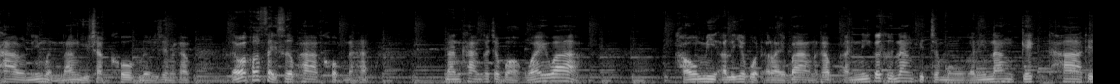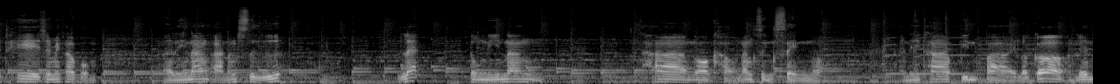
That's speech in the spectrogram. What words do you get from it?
ท่าแบบนี้เหมือนนั่งอยู่ชักโครกเลยใช่ไหมครับ แต่ว่าเขาใส่เสื้อผ้าครบนะฮะด้านข้างก็จะบอกไว้ว่า เขามีอริยบทอะไรบ้างนะครับ อันนี้ก็คือนั่งปิดจมูก อันนี้นั่งเก๊กท่าเท่ๆใช่ไหมครับผม อันนี้นั่งอ่านหนังสือ และตรงนี้นั่งท่างอเข่านั่งเซ็งๆเนาะ อันนี้ท่าปีนป่ายแล้วก็เล่น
